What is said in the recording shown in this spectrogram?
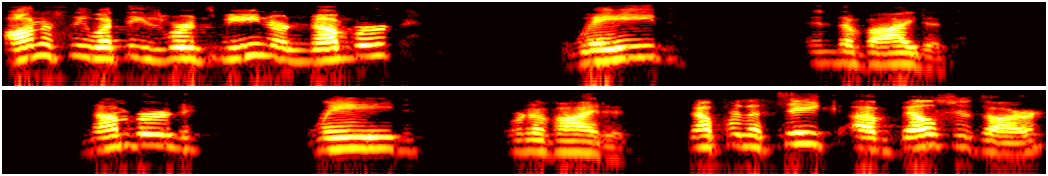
honestly, what these words mean are numbered, weighed, and divided. Numbered, weighed, or divided. Now, for the sake of Belshazzar,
